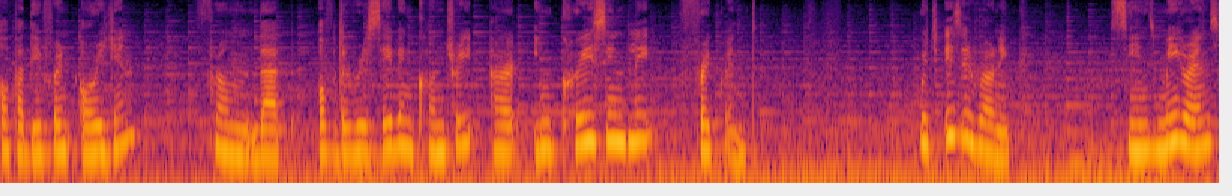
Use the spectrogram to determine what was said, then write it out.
of a different origin from that of the receiving country are increasingly frequent which is ironic, since migrants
